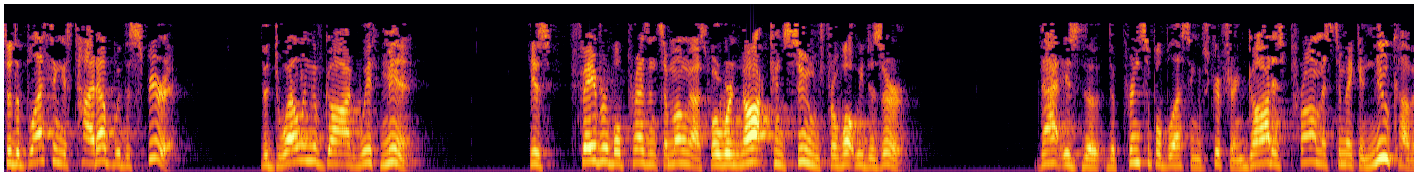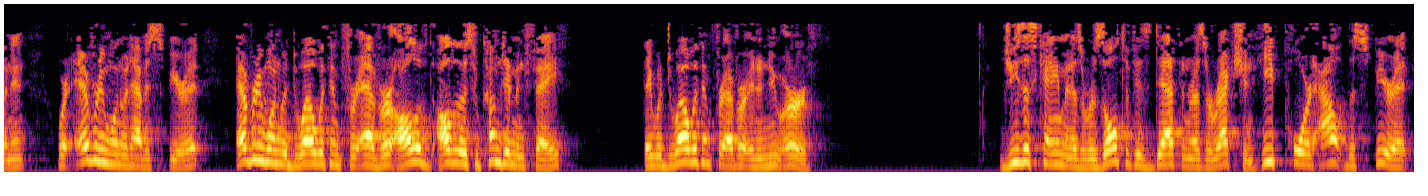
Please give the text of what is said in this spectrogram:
So the blessing is tied up with the Spirit, the dwelling of God with men, His favorable presence among us where we're not consumed for what we deserve. That is the, the principal blessing of Scripture. And God has promised to make a new covenant where everyone would have His Spirit, everyone would dwell with Him forever, all of, all of those who come to Him in faith, they would dwell with Him forever in a new earth. Jesus came, and as a result of His death and resurrection, He poured out the Spirit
